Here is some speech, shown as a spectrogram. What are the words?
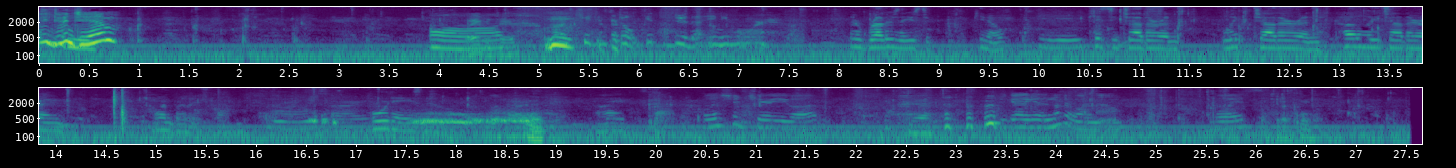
What are you doing, Jim? Aww. My kittens don't get to do that anymore. They're brothers. They used to, you know, kiss each other and lick each other and cuddle each other. And one brother's gone. Oh, I'm sorry. Four days now. Five. Well, this should cheer you up. You gotta get another one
